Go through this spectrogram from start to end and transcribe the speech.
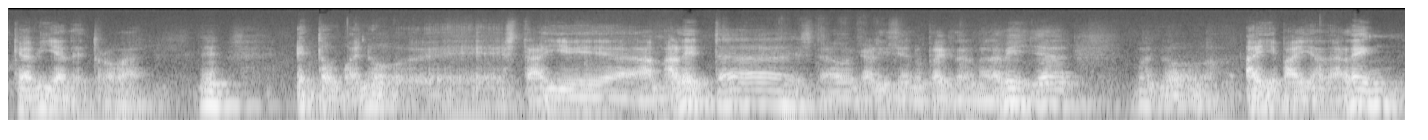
que había de trovar eh? entón, bueno eh, está aí eh, a maleta está o Galicia no País das Maravillas bueno, aí vai a Dalén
